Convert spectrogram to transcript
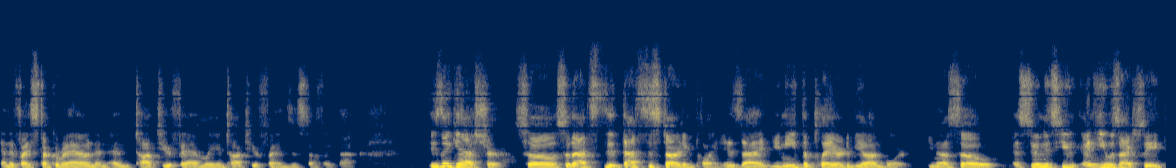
and if I stuck around and, and talked to your family and talked to your friends and stuff like that? He's like, yeah, sure. So so that's the that's the starting point is that you need the player to be on board. You know, so as soon as he and he was actually,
